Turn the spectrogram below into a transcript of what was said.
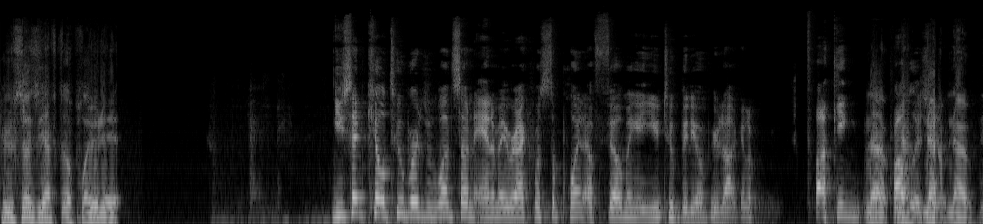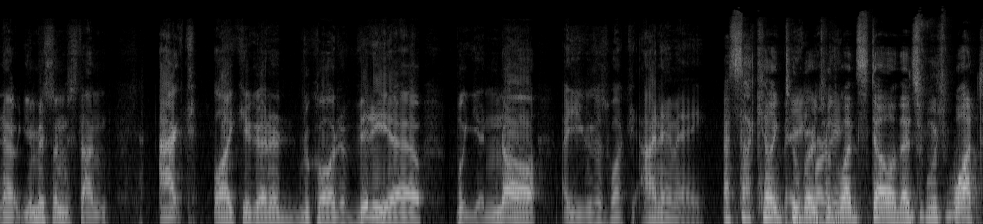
Who says you have to upload it? You said kill two birds with one stone anime react. What's the point of filming a YouTube video if you're not gonna fucking No, no, publish no, it? no, no. You misunderstand. Act like you're gonna record a video, but you're not, and you can just watch anime. That's not killing two Big birds with one stone. That's just watch.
